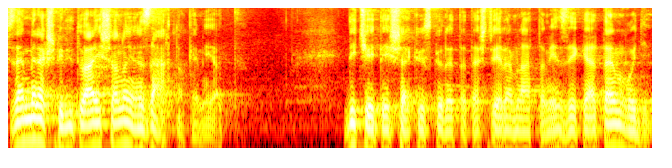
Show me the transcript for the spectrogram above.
És az emberek spirituálisan nagyon zártak emiatt. Dicsőítéssel küzdött a testvérem, láttam, érzékeltem, hogy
